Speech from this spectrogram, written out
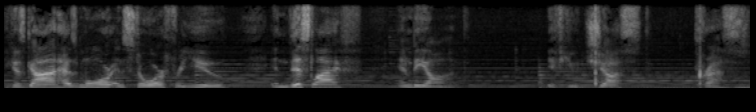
Because God has more in store for you in this life and beyond if you just press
